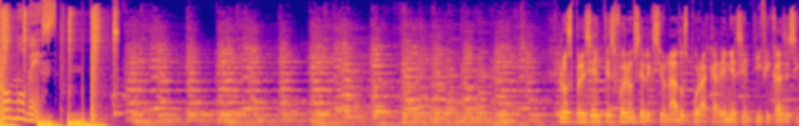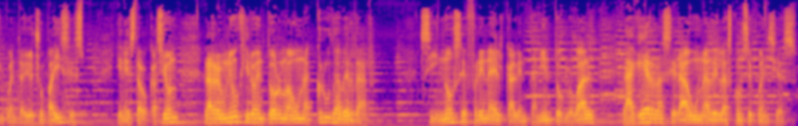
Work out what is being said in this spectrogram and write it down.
Cómo ves. Los presentes fueron seleccionados por academias científicas de 58 países y en esta ocasión la reunión giró en torno a una cruda verdad. Si no se frena el calentamiento global, la guerra será una de las consecuencias.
